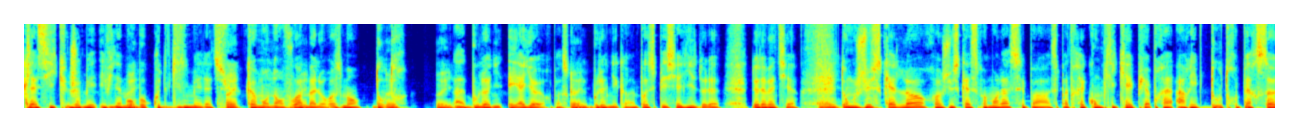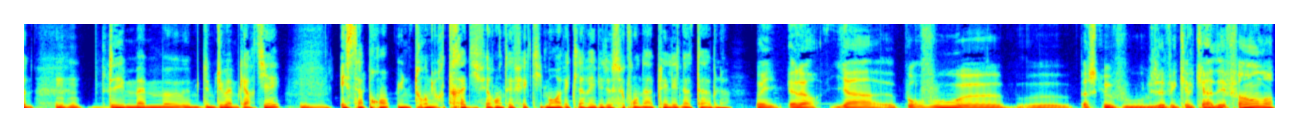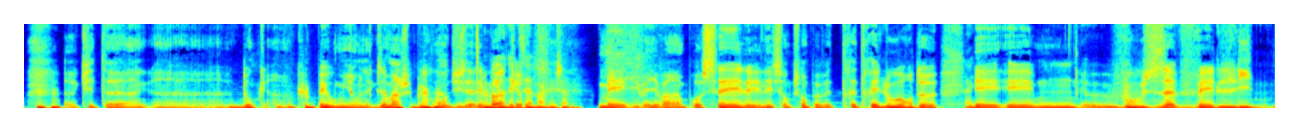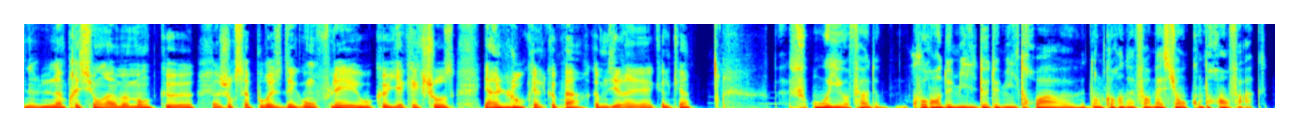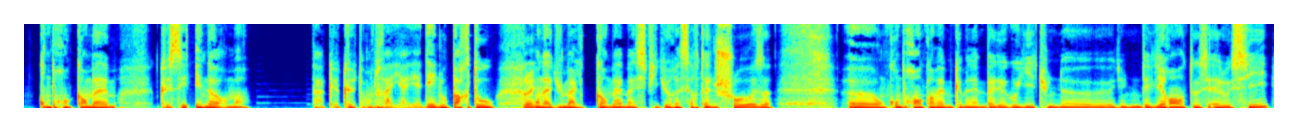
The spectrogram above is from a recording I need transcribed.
Classique, je mets évidemment beaucoup de guillemets là-dessus, comme on en voit malheureusement d'autres Oui. à Boulogne et ailleurs, parce que Oui. Boulogne n'est quand même pas spécialiste de la, de la matière. Oui. Donc jusqu'alors, jusqu'à ce moment-là, c'est pas, c'est pas très compliqué. Puis après arrivent d'autres personnes Mhm, des mêmes, euh, du du même quartier, mhm. et ça prend une tournure très différente effectivement avec l'arrivée de ce qu'on a appelé les notables. Oui. Alors, il y a euh, pour vous, euh, euh, parce que vous avez quelqu'un à défendre, Mhm. euh, qui est donc inculpé ou mis en examen, je ne sais plus Mhm. comment on disait à Mis en l'époque. examen déjà. Mais il va y avoir un procès, les, les sanctions peuvent être très très lourdes. Et, et, vous avez l'i- l'impression à un moment que un jour ça pourrait se dégonfler ou qu'il y a quelque chose, il y a un loup quelque part, comme dirait quelqu'un? Oui, enfin, courant 2002-2003, euh, dans le courant d'information, on comprend, enfin, comprend quand même que c'est énorme. Enfin, que, que, enfin, il y, a- il y a des loups partout. Oui. On a du mal quand même à se figurer certaines choses. Euh, on comprend quand même que Madame Badawi est une, euh, une délirante, elle aussi.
